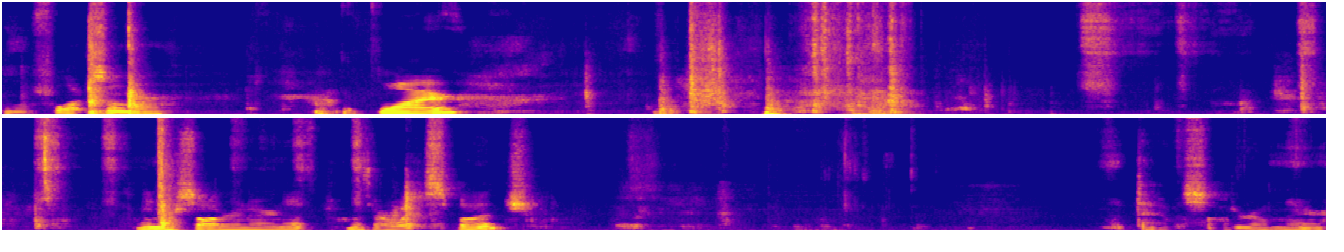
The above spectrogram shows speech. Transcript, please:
We'll flux on our wire. Clean our soldering iron up with our wet sponge. A tab of solder on there.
